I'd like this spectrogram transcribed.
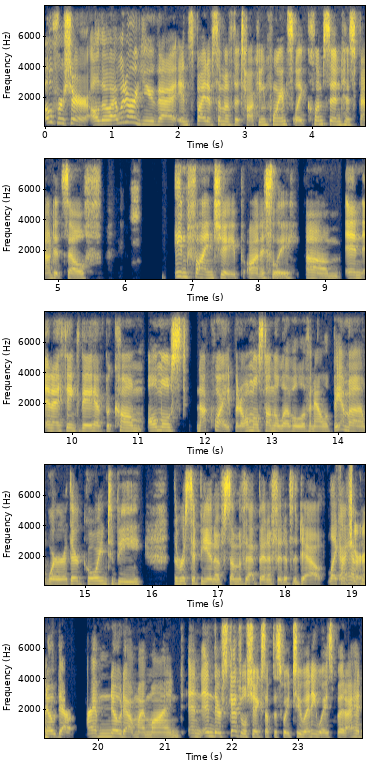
Oh, for sure. Although I would argue that in spite of some of the talking points, like Clemson has found itself in fine shape, honestly. Um, and and I think they have become almost not quite, but almost on the level of an Alabama, where they're going to be the recipient of some of that benefit of the doubt. Like For I have no doubt. I have no doubt in my mind, and and their schedule shakes up this way too, anyways. But I had,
